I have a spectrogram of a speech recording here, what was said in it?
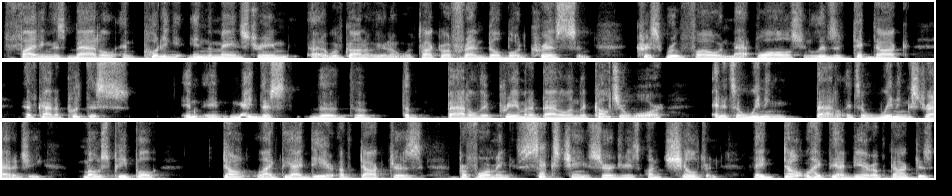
fighting this battle and putting it in the mainstream. Uh, we've gone, you know, we've talked to our friend Billboard Chris and Chris Rufo and Matt Walsh and Libs of TikTok have kind of put this in, in made this the the the battle, the preeminent battle in the culture war, and it's a winning battle. It's a winning strategy. Most people don't like the idea of doctors performing sex change surgeries on children. They don't like the idea of doctors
